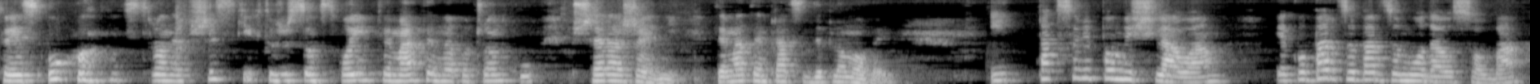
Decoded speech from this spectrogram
To jest ukłon w stronę wszystkich, którzy są swoim tematem na początku przerażeni, tematem pracy dyplomowej. I tak sobie pomyślałam, jako bardzo, bardzo młoda osoba,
